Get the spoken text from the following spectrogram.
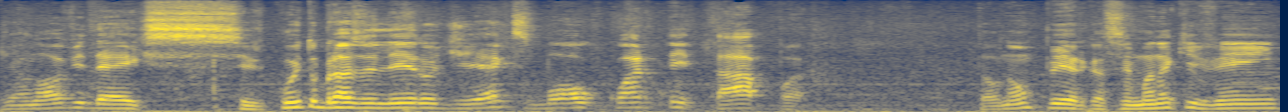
Dia 9 e 10, Circuito Brasileiro de X-Ball, quarta etapa. Então não perca, semana que vem.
